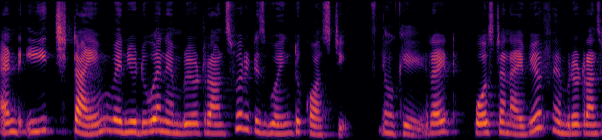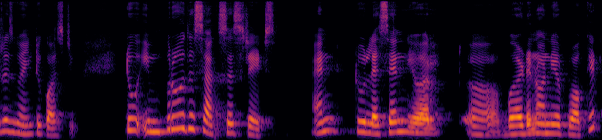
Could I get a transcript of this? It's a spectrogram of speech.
and each time when you do an embryo transfer it is going to cost you. Okay. Right? Post an ivf embryo transfer is going to cost you. To improve the success rates and to lessen your uh, burden on your pocket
